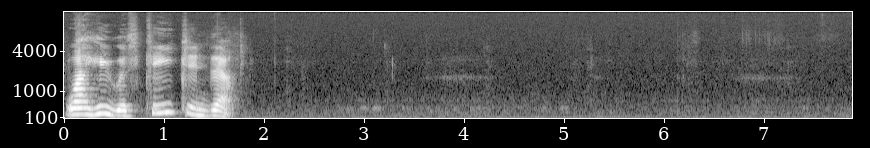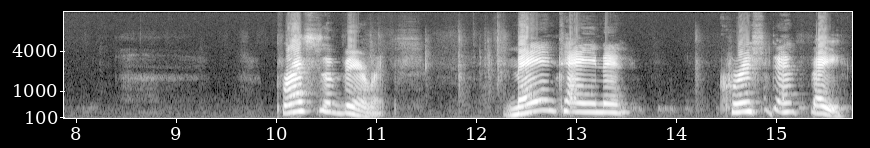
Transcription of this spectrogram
what he was teaching them. Perseverance, maintaining Christian faith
